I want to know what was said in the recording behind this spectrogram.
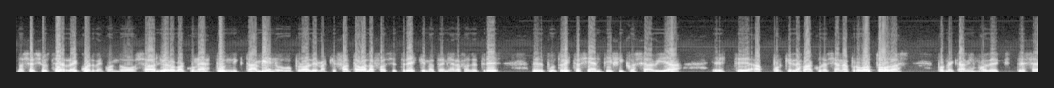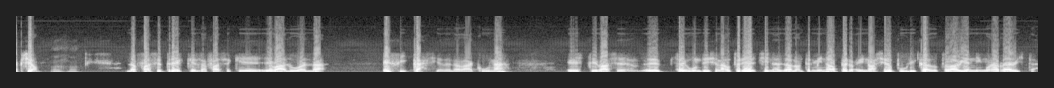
no sé si ustedes recuerden, cuando salió la vacuna de Sputnik también hubo problemas que faltaba la fase 3, que no tenía la fase 3. Desde el punto de vista científico se había, este, porque las vacunas se han aprobado todas por mecanismos de, excepción. La fase 3, que es la fase que evalúa la eficacia de la vacuna, este, va a ser, eh, según dicen las autoridades chinas, ya lo han terminado, pero y no ha sido publicado todavía en ninguna revista.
